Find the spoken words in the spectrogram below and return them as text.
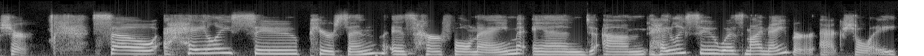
Sure. So, Haley Sue Pearson is her full name. And um, Haley Sue was my neighbor, actually,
